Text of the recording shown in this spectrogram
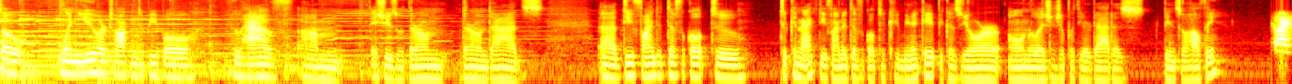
So, when you are talking to people who have um, issues with their own their own dads, uh, do you find it difficult to to connect? Do you find it difficult to communicate because your own relationship with your dad has been so healthy? Oh, I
